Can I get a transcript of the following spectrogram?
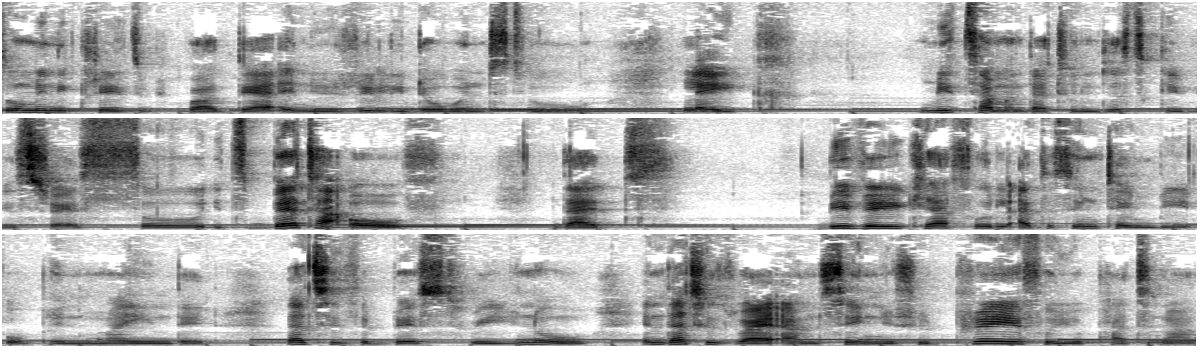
so many crazy people out there, and you really don't want to like meet someone that will just give you stress. So, it's better off that be very careful at the same time be open minded that is the best way you know. And that is why i'm saying you should pray for your partner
